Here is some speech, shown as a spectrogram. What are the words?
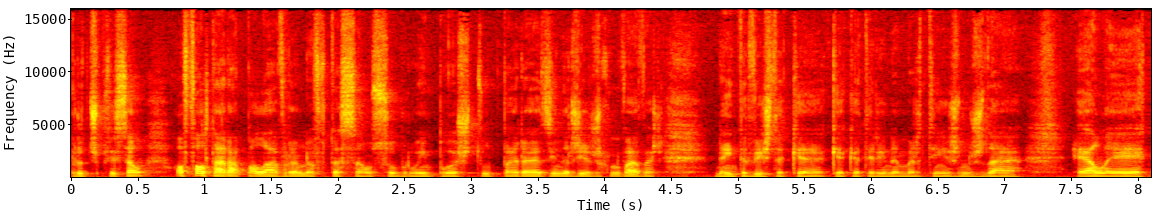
predisposição ao faltar à palavra na votação sobre o imposto para as energias renováveis. Na entrevista que a, que a Catarina Martins nos dá, ela é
